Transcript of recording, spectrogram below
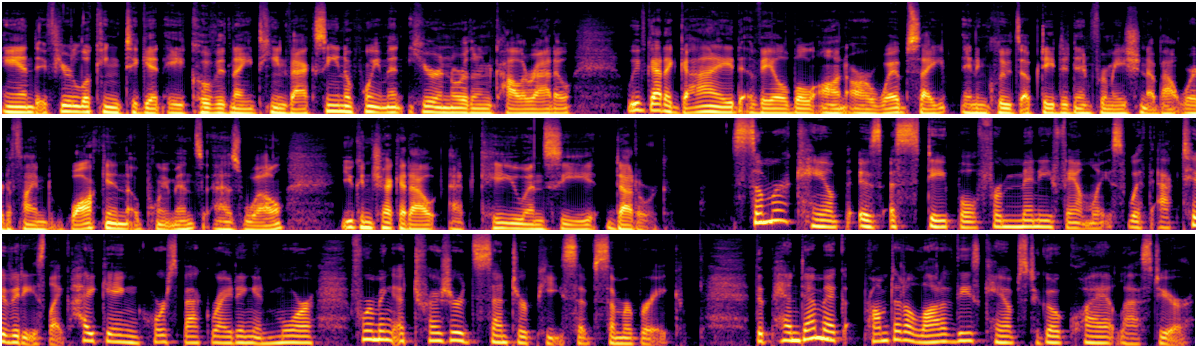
And if you're looking to get a COVID 19 vaccine appointment here in Northern Colorado, we've got a guide available on our website. It includes updated information about where to find walk in appointments as well. You can check it out at kunc.org. Summer camp is a staple for many families, with activities like hiking, horseback riding, and more forming a treasured centerpiece of summer break. The pandemic prompted a lot of these camps to go quiet last year,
